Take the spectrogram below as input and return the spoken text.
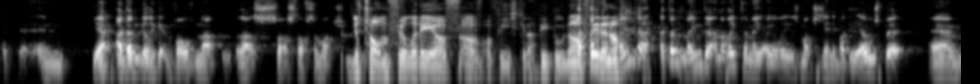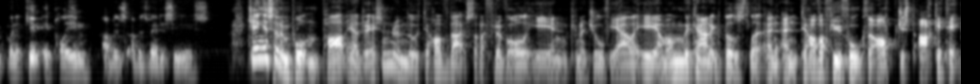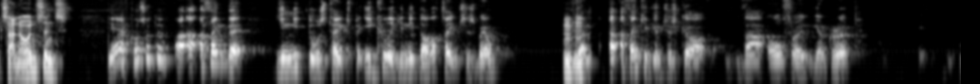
and yeah, I didn't really get involved in that that sort of stuff so much. The tomfoolery of, of, of these kind of people. No, I fair enough. I didn't mind it, and I liked a night out as much as anybody else. But um, when it came to playing, I was I was very serious. Do you think it's an important part of a dressing room, though, to have that sort of frivolity and kind of joviality among the characters, and, and to have a few folk that are just architects of nonsense? Yeah, of course I do. I, I think that you need those types, but equally you need the other types as well. Mm-hmm. I, I think if you've just got that all throughout your group,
